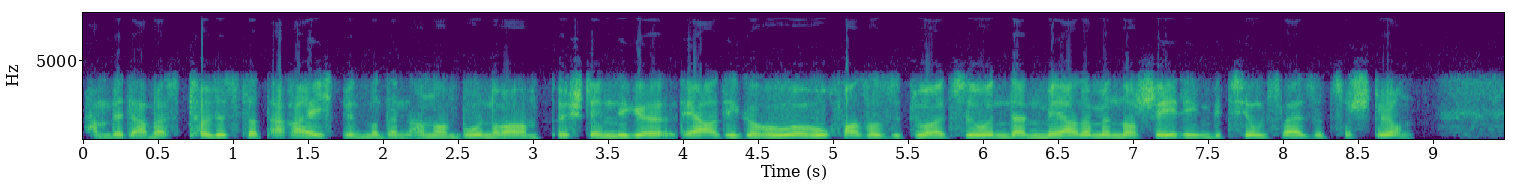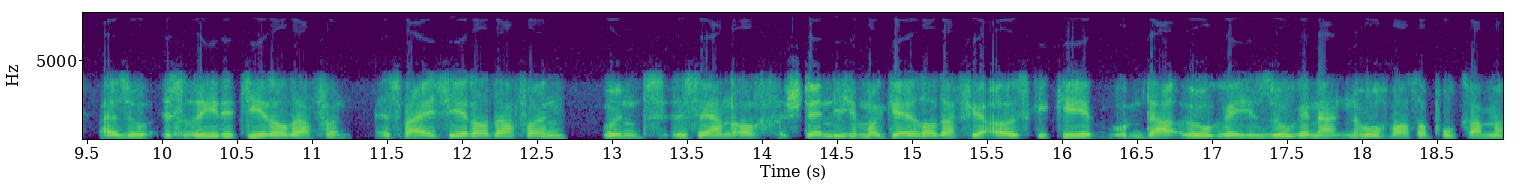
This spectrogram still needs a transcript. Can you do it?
Haben wir da was Tolles dort erreicht, wenn wir den anderen Wohnraum durch ständige derartige hohe Hochwassersituationen dann mehr oder minder schädigen bzw. zerstören? Also es redet jeder davon. Es weiß jeder davon. Und es werden auch ständig immer Gelder dafür ausgegeben, um da irgendwelche sogenannten Hochwasserprogramme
